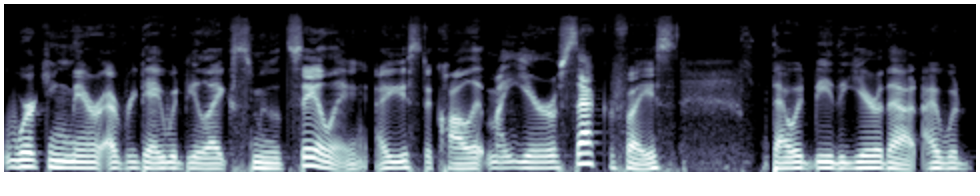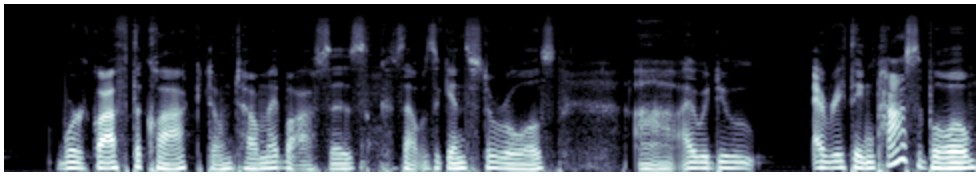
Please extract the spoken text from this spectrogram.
working there every day would be like smooth sailing. I used to call it my year of sacrifice. That would be the year that I would work off the clock. Don't tell my bosses because that was against the rules. Uh, I would do everything possible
